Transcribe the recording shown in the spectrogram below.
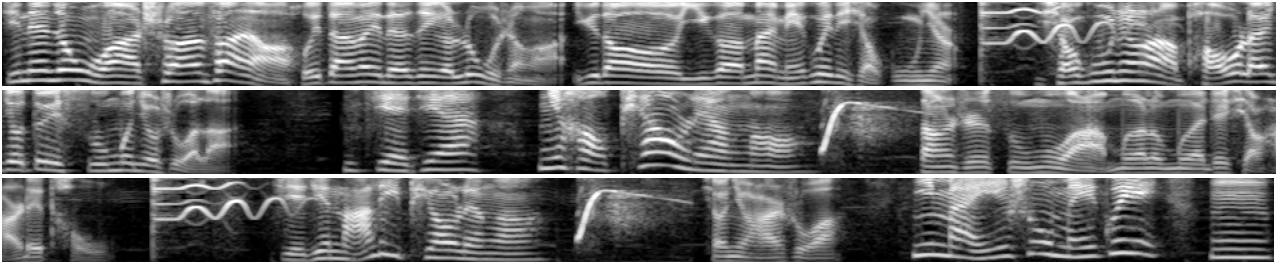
今天中午啊，吃完饭啊，回单位的这个路上啊，遇到一个卖玫瑰的小姑娘。小姑娘啊，跑过来就对苏木就说了：“姐姐，你好漂亮哦。”当时苏木啊，摸了摸这小孩的头：“姐姐哪里漂亮啊？”小女孩说：“你买一束玫瑰，嗯，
